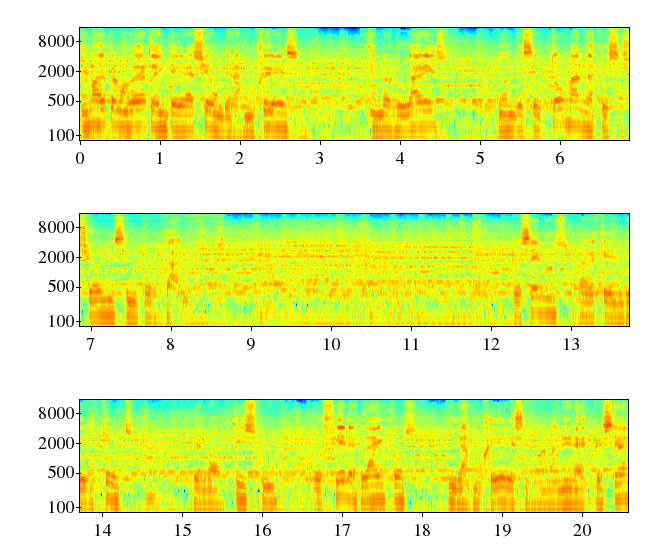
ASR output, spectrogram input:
Hemos de promover la integración de las mujeres en los lugares donde se toman las decisiones importantes. Recemos para que en virtud del bautismo los fieles laicos y las mujeres en una manera especial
